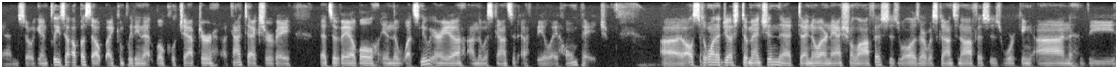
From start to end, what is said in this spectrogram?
And so again, please help us out by completing that local chapter uh, contact survey that's available in the What's New area on the Wisconsin FBLA homepage. Uh, I also to just to mention that I know our national office as well as our Wisconsin office is working on the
